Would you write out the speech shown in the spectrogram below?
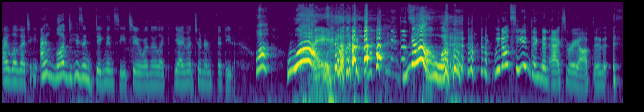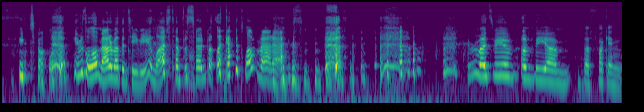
I love that too. I loved his indignancy too when they're like, "Yeah, I meant 250." Well, why? Like, no, We don't see indignant Ax very often. we don't. He was a little mad about the TV in last episode, but like I love Mad Ax. it reminds me of, of the um the fucking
